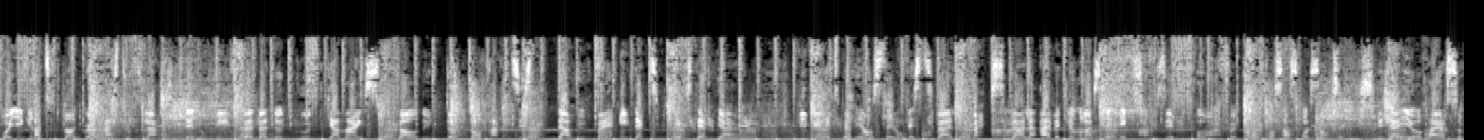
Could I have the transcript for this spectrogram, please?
Voyez gratuitement Grandmaster Flash, Dead Bad Bad Not Good, Canaille, Soukard et une tonne d'autres artistes d'art urbain et d'activités extérieures. Vivez l'expérience d'un festival maximal avec le bracelet exclusif OOMF en 360. Détails et horaires sur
